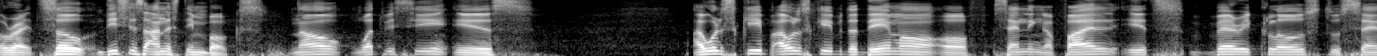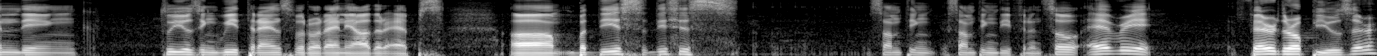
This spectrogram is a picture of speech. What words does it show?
All right, so this is Honest Inbox. Now what we see is, I will skip. I will skip the demo of sending a file. It's very close to sending, to using WeTransfer or any other apps. Um, but this this is something something different. So every Fairdrop user,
